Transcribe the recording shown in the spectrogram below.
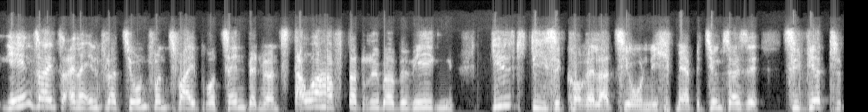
jenseits einer Inflation von zwei Prozent, wenn wir uns dauerhaft darüber bewegen, gilt diese Korrelation nicht mehr, beziehungsweise sie wird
